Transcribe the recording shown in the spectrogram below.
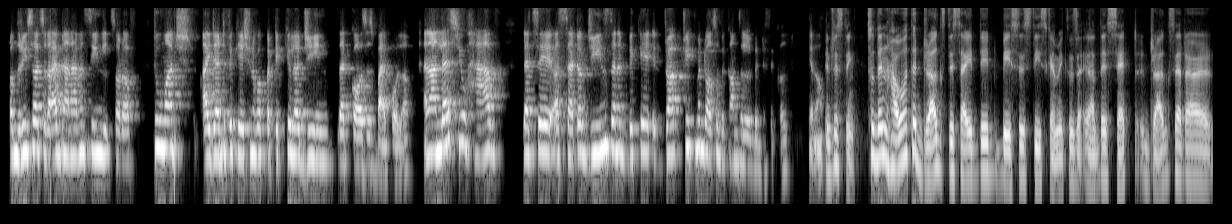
from the research that I've done, I haven't seen sort of too much identification of a particular gene that causes bipolar. And unless you have let's say a set of genes then it became drug treatment also becomes a little bit difficult you know? Interesting. So then how are the drugs decided basis these chemicals? Are there set drugs that are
